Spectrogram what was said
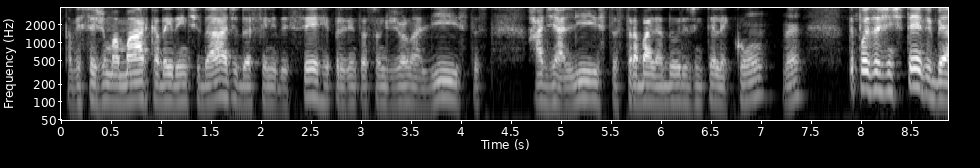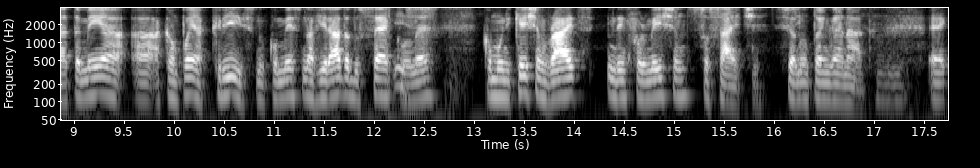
talvez seja uma marca da identidade do FNDC, representação de jornalistas, radialistas, trabalhadores em telecom, né? Depois a gente teve, Bea, também a, a, a campanha CRIS, no começo, na virada do século, Isso. né? Communication Rights in the Information Society, se Sim. eu não estou enganado. Uhum. É,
